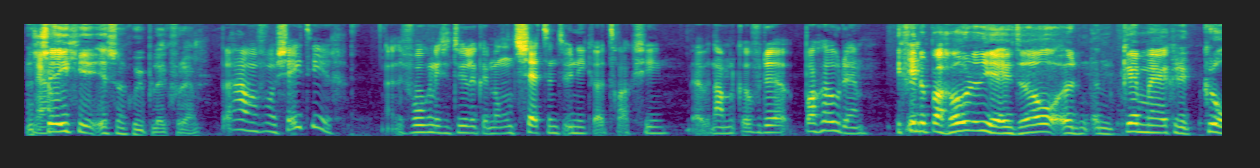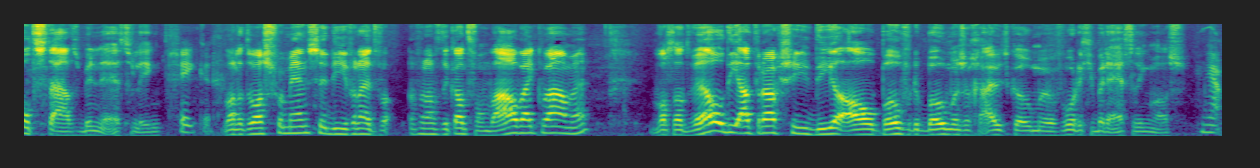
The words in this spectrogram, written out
een Ja. C'tje is een goede plek voor hem. Daar gaan we voor een C-tier. Nou, de volgende is natuurlijk een ontzettend unieke attractie. We hebben het namelijk over de pagode. Ik vind de pagode die heeft wel een, een kenmerkende cultstatus binnen de Efteling. Zeker. Want het was voor mensen die vanuit, vanaf de kant van Waalwijk kwamen, was dat wel die attractie die je al boven de bomen zag uitkomen voordat je bij de Efteling was. Ja.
